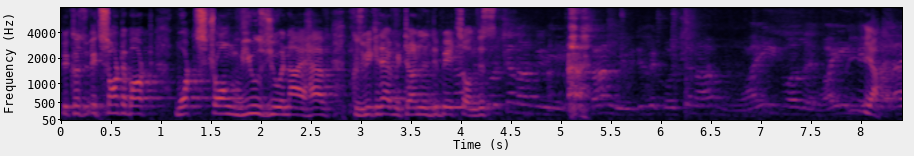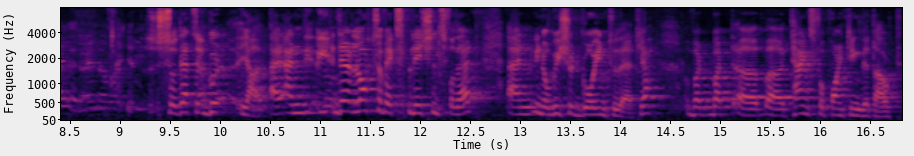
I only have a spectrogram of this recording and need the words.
because it's not about what strong views you and I have because we can have eternal debates on this. yeah. So that's a good, yeah, and there are lots of explanations for that, and you know we should go into that, yeah. But but uh, uh, thanks for pointing that out.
